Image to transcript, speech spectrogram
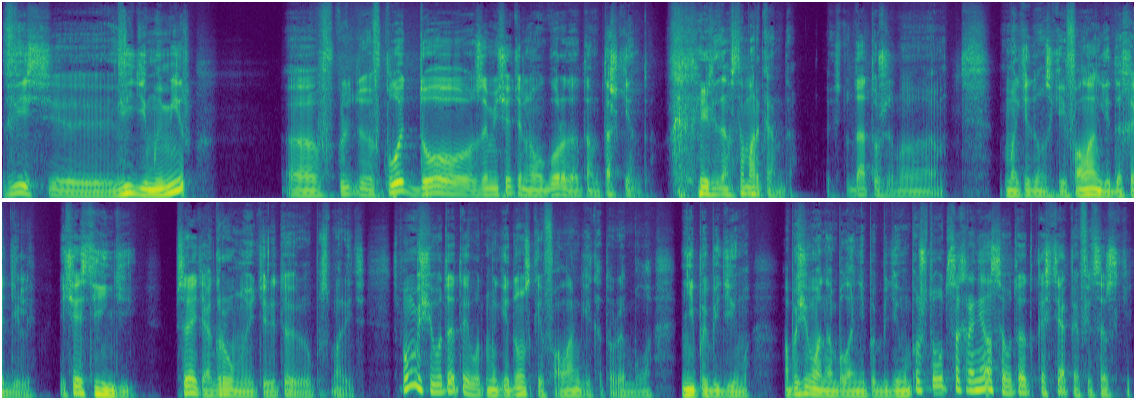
весь э, видимый мир, э, вплоть до замечательного города там, Ташкента или там Самарканда. То есть туда тоже э, македонские фаланги доходили. И часть Индии. Представляете, огромную территорию вы посмотрите. С помощью вот этой вот македонской фаланги, которая была непобедима. А почему она была непобедима? Потому что вот сохранялся вот этот костяк офицерский.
